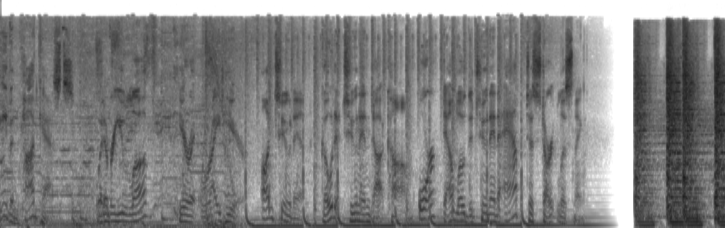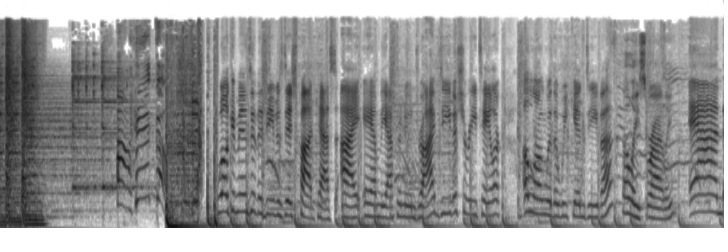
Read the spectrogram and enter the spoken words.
Yes. And even podcasts. Whatever you love, hear it right here on TuneIn. Go to tunein.com or download the TuneIn app to start listening. Oh, here goes. Welcome into the Divas Dish podcast. I am the afternoon drive diva, Sheri Taylor, along with the weekend diva. Elyse Riley. And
